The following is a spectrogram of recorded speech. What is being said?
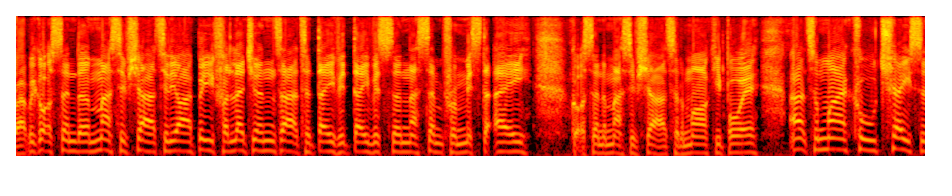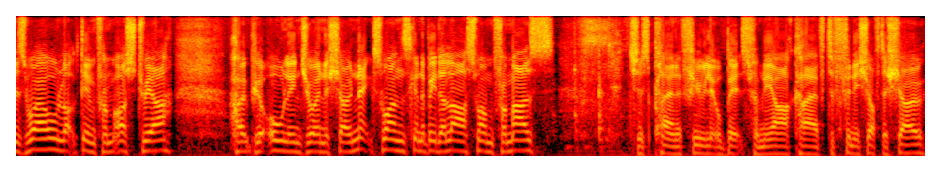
Right, we've got to send a massive shout out to the IB for legends, out to David Davidson, that's sent from Mr. A. Got to send a massive shout out to the Marky Boy, out to Michael Chase as well, locked in from Austria. Hope you're all enjoying the show. Next one's going to be the last one from us. Just playing a few little bits from the archive to finish off the show.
